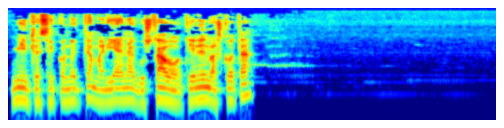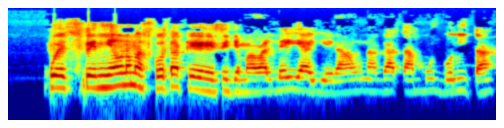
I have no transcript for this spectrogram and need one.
Mientras se conecta Mariana, Gustavo, ¿tienes mascota? Pues tenía una mascota que se llamaba Leia y era una gata muy bonita.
